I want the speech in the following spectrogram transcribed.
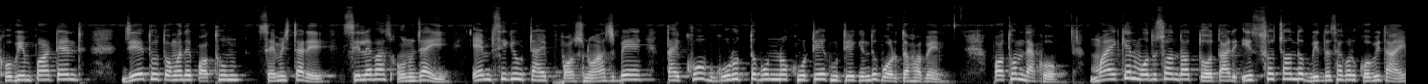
খুব ইম্পর্ট্যান্ট যেহেতু তোমাদের প্রথম সেমিস্টারে সিলেবাস অনুযায়ী এমসিকিউ টাইপ প্রশ্ন আসবে, তাই খুব গুরুত্বপূর্ণ খুঁটিয়ে খুঁটিয়ে কিন্তু পড়তে হবে। প্রথম দেখো, মাইকেল মধুসূদন দত্ত তার ঈশ্বরচন্দ্র বিদ্যাসাগর কবিতায়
